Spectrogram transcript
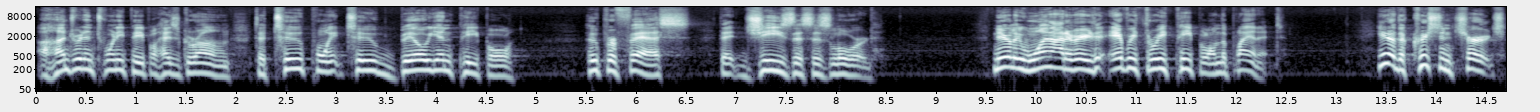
120 people has grown to 2.2 billion people who profess that Jesus is Lord. Nearly one out of every, every three people on the planet. You know, the Christian church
